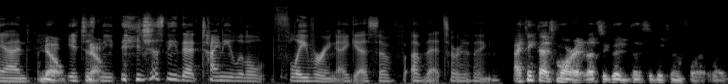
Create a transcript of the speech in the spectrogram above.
and no, it just no. need you just need that tiny little flavoring, I guess, of of that sort of thing. I think that's more it. That's a good that's a good term for it. Like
